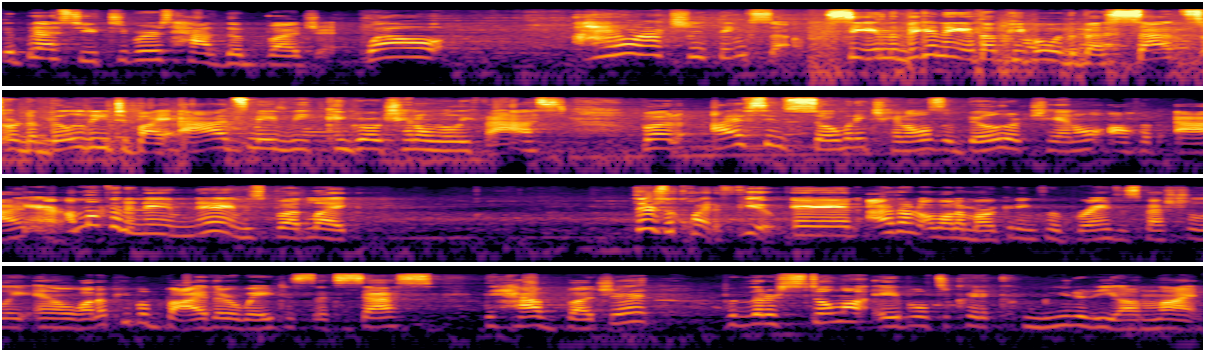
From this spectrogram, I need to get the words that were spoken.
The best YouTubers have the budget. Well, I don't actually think so. See, in the beginning, I thought people with the best sets or the ability to buy ads maybe can grow a channel really fast. But I've seen so many channels build their channel off of ads. I'm not gonna name names, but like, there's a quite a few. And I've done a lot of marketing for brands especially, and a lot of people buy their way to success. They have budget, but they're still not able to create a community online.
